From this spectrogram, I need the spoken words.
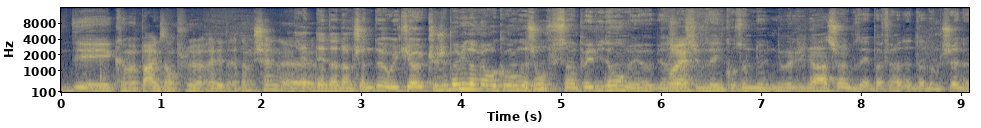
Des, comme par exemple Red Dead Redemption. euh, Red Dead Redemption 2, oui, que, que j'ai pas mis dans mes recommandations, parce que c'est un peu évident, mais euh, bien sûr, Ouais. si vous avez une console de nouvelle génération et que vous avez pas fait Red Dead Redemption, euh,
